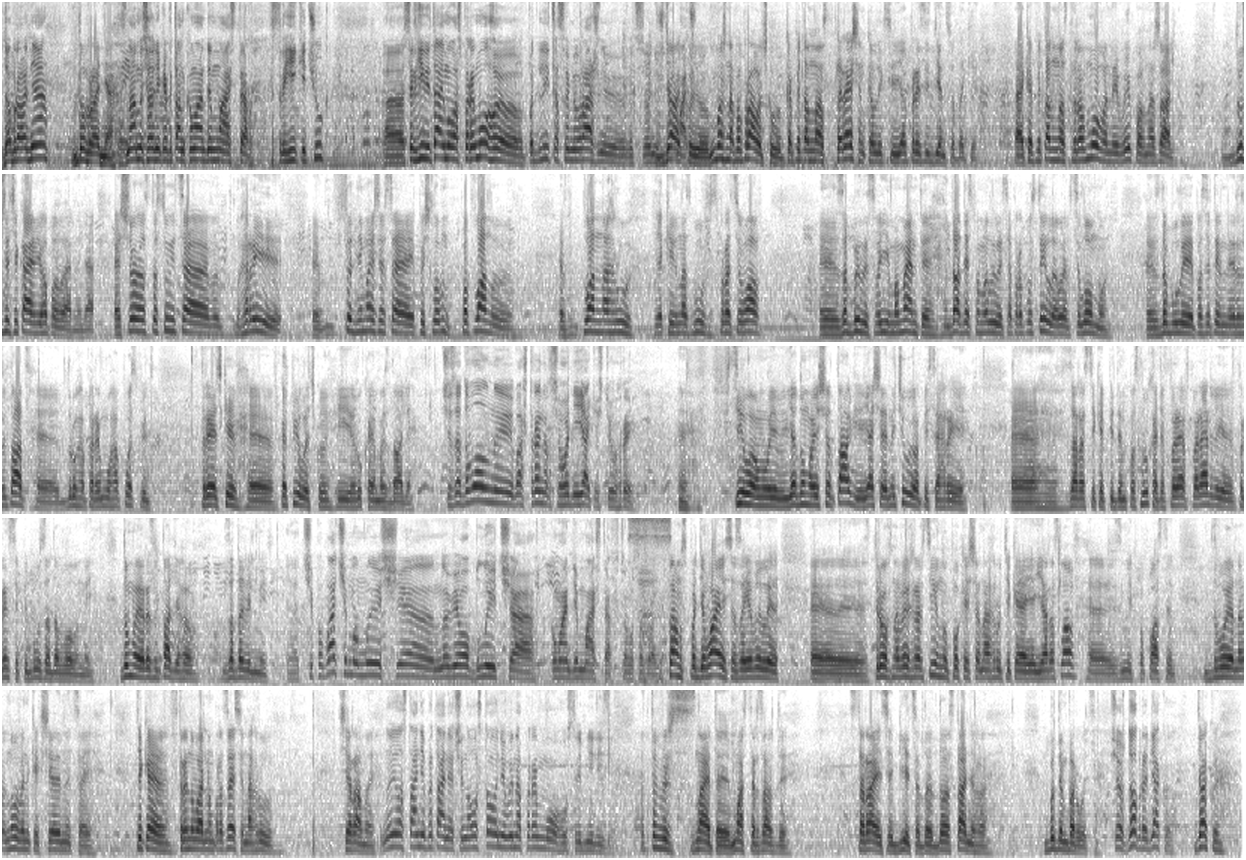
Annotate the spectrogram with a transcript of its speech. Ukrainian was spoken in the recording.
Доброго дня. Доброго дня. З нами сьогодні капітан команди Майстер Сергій Кичук. Е, Сергій, вітаємо вас з перемогою. Поділіться своїми враженнями від сьогоднішнього матчу. Дякую. Можна поправочку. Капітан у нас Терещенко Олексій, я президент все-таки. Е, Капітан у нас травмований, випав, на жаль. Дуже чекаємо його повернення. Е, Що стосується гри, сьогодні майже все пішло ну, по плану. План на гру, який у нас був, спрацював. Е, Забили свої моменти. Да, десь помилилися, пропустили, але в цілому е, здобули позитивний результат. Е, Друга перемога поспіль. Три очки в копілочку і рухаємось далі. Чи задоволений ваш тренер сьогодні якістю гри? В цілому, я думаю, що так. Я ще не чув його після гри. Зараз тільки підемо послухати. В перерві, в принципі, був задоволений. Думаю, результат його задовільнить. Е, Чи побачимо ми ще нові обличчя в команді Майстер в цьому сезоні? Сам сподіваюся, заявили е, трьох нових гравців. Ну, поки що на гру тільки Ярослав е, зміг попасти. Двоє нов- новеньких ще не цей. Тільки в тренувальному процесі на гру ще рано. Ну і останнє питання: чи налаштовані ви на перемогу у срібній лізі? То ви ж знаєте, мастер завжди старається, б'ється до, до останнього. Будемо боротися. Що ж, добре, дякую. Дякую.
